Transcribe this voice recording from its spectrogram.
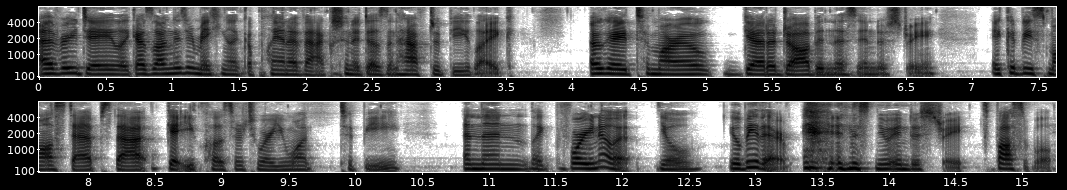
every day, like as long as you're making like a plan of action, it doesn't have to be like, okay, tomorrow get a job in this industry. It could be small steps that get you closer to where you want to be. And then like before you know it, you'll you'll be there in this new industry. It's possible.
